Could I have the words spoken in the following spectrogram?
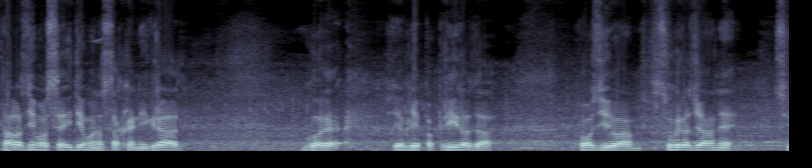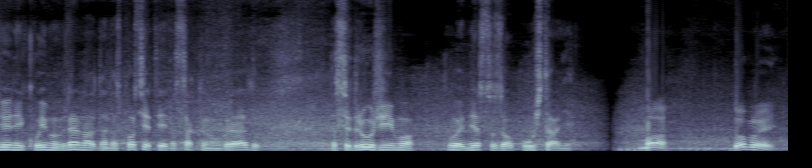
Snalazimo se, idemo na stakleni grad. Gore je lijepa priroda. Pozivam sugrađane, svi oni koji imaju vremena da nas posjete na staklenom gradu, da se družimo. To je mjesto za opuštanje. Ma, dobro je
